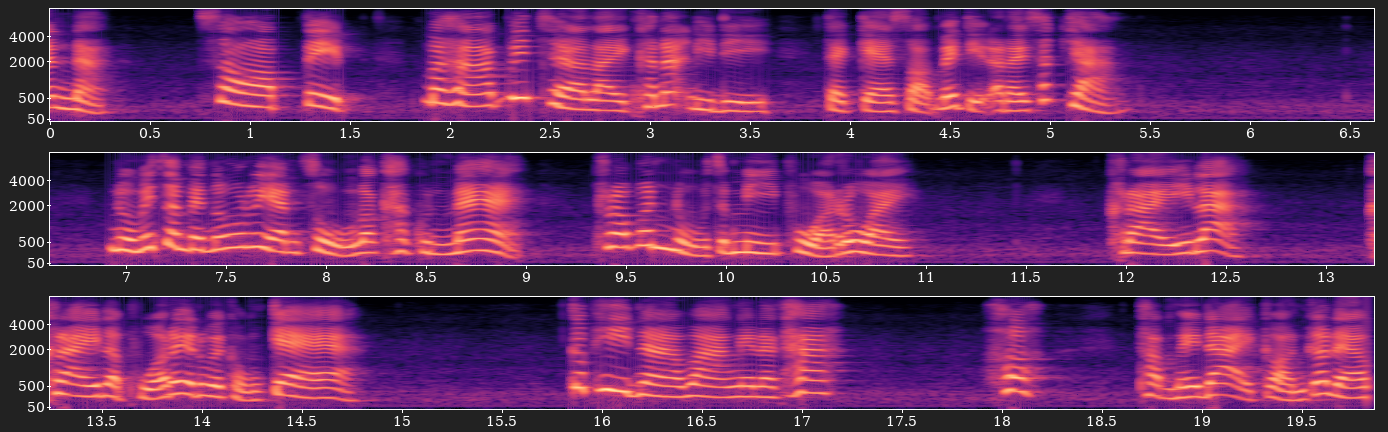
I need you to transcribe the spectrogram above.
นั่นน่ะ สอบติด มหาวิทยาลัยคณะดีๆ แต่แกสอบไม่ติดอะไรสักอย่าง หนูไม่จำเป็นต้องเรียนสูงหรอกค่ะคุณแม่ เพราะว่าหนูจะมีผัวรวย ใครล่ะ ใครล่ะผัวรวยๆของแก ก็พี่นาวางไงล่ะคะเฮ้อทำให้ได้ก่อนก็แล้ว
